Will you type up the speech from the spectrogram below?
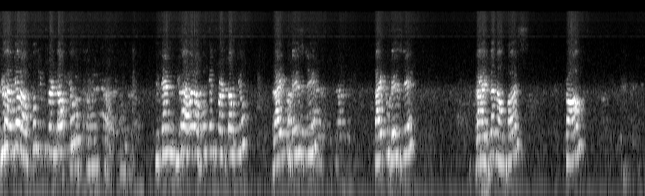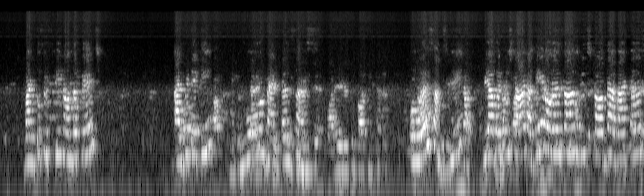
You have your notebook in front of you. You can, you have a notebook in front of you. Write today's date. Write today's date. Write the numbers from 1 to 15 on the page. I'll be taking more mental sums. Oral sums we are going to start again oral sums. We'll stop the abacus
